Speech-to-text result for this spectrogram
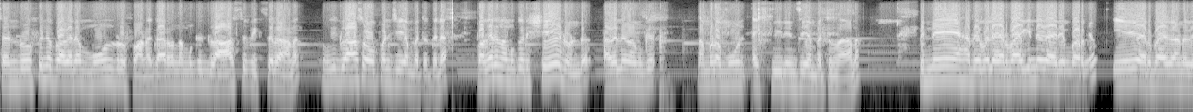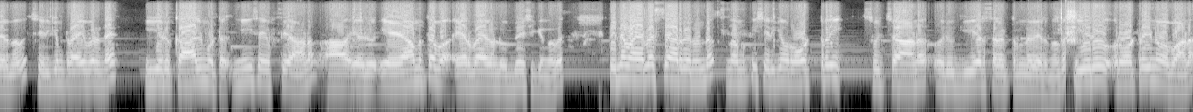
സൺറൂഫിന് പകരം മൂൺ റൂഫാണ് കാരണം നമുക്ക് ഗ്ലാസ് ഫിക്സഡ് ആണ്. നമുക്ക് ഗ്ലാസ് ഓപ്പൺ ചെയ്യാൻ പറ്റത്തില്ല. പകരം നമുക്കൊരു ഷെയ്ഡ് ഉണ്ട്. അതിൽ നമുക്ക് നമ്മുടെ മൂൺ എക്സ്പീരിയൻസ് ചെയ്യാൻ പറ്റുന്നതാണ്. പിന്നെ അതേപോലെ എയർ ബാഗിന്റെ കാര്യം പറഞ്ഞു. ഏഴ് എയർ ബാഗ് ആണ് വരുന്നത്. ശരിക്കും ഡ്രൈവറുടെ ഈ ഒരു കാൽമുട്ട് നീ സേഫ്റ്റി ആണ് ആ ഒരു ഏഴാമത്തെ എയർ ബാഗ് കൊണ്ട് ഉദ്ദേശിക്കുന്നത്. പിന്നെ വയർലെസ് ചാർജർ ഉണ്ട്. നമുക്ക് ശരിക്കും റോട്ടറി സ്വിച്ച് ആണ് ഒരു ഗിയർ സെലക്ടറിന് വരുന്നത്. ഈ ഒരു റോട്ടറി നോബാണ്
